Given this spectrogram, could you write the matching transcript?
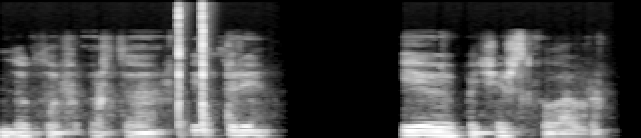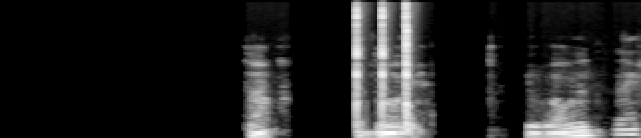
Доктор Art Києва Печерська лавра. Так, долі. Співали від них.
